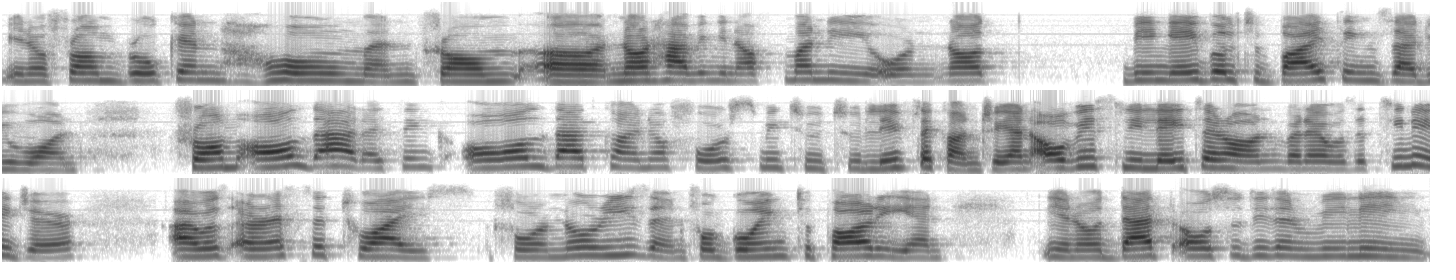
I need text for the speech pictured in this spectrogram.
you know from broken home and from uh, not having enough money or not being able to buy things that you want from all that i think all that kind of forced me to to leave the country and obviously later on when i was a teenager i was arrested twice for no reason for going to party and you know that also didn't really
